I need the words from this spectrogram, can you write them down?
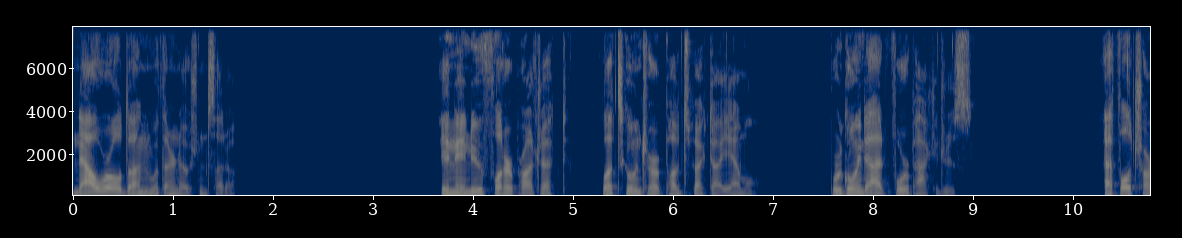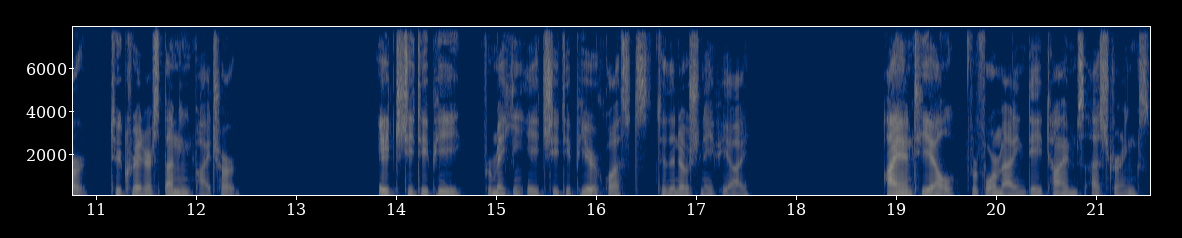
Now we're all done with our Notion setup. In a new Flutter project, Let's go into our pubspec.yaml. We're going to add four packages. flchart to create our spending pie chart, HTTP for making HTTP requests to the Notion API, intl for formatting date times as strings,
